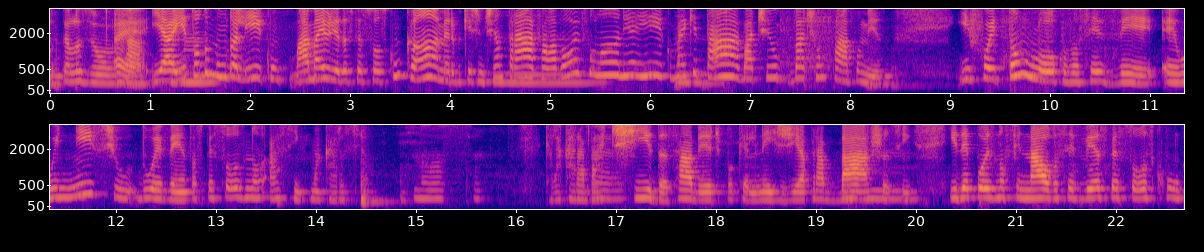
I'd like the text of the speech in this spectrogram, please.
Pelo, pelo Zoom, É, tá. E aí todo mundo ali, com a maioria das pessoas com câmera, porque a gente entrava e falava, oi fulano, e aí, como é que tá? Batia, batia um papo mesmo. E foi tão louco você ver é, o início do evento, as pessoas no- assim, com uma cara assim, Nossa. aquela cara batida, sabe? Tipo, aquela energia pra baixo, Uhum. assim. E depois, no final, você vê as pessoas com,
